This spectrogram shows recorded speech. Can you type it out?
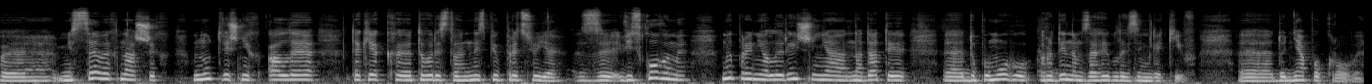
е, місцевих наших внутрішніх, але так як е, товариство не співпрацює з військовими, ми прийняли рішення надати е, допомогу родинам загиблих земляків до Дня Покрови.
